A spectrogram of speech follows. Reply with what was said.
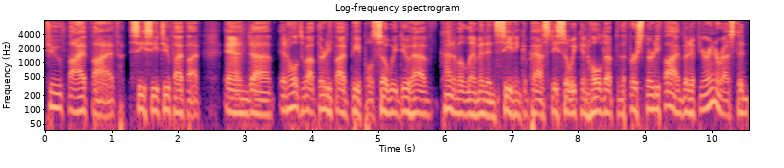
255 CC 255 and uh, it holds about 35 people so we do have kind of a limit in seating capacity so we can hold up to the first 35 but if you're interested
